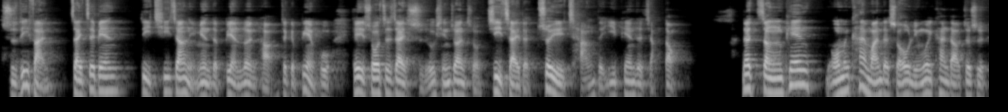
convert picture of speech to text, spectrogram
史提凡在这边第七章里面的辩论，哈，这个辩护可以说是在使徒行传所记载的最长的一篇的讲道。那整篇我们看完的时候，你会看到，就是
